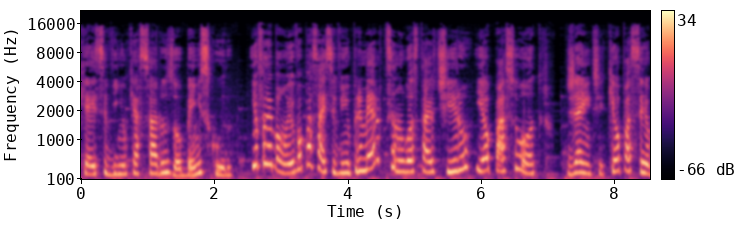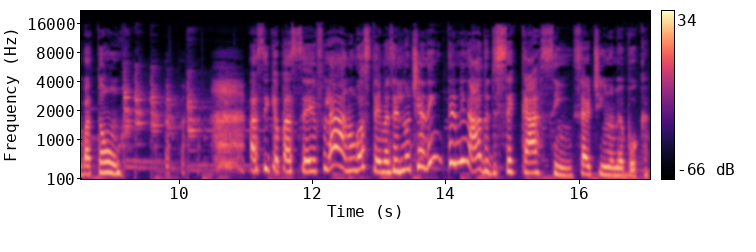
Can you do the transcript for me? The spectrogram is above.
que é esse vinho que a Sara usou, bem escuro. E eu falei, bom, eu vou passar esse vinho primeiro, porque se eu não gostar eu tiro e eu passo o outro. Gente, que eu passei o batom. assim que eu passei, eu falei, ah, não gostei, mas ele não tinha nem terminado de secar assim, certinho na minha boca.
